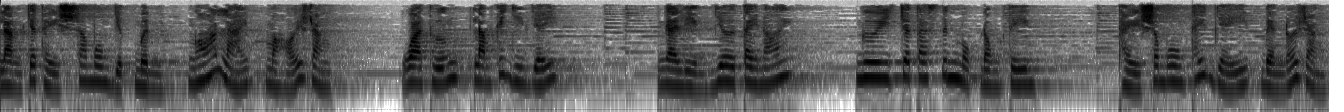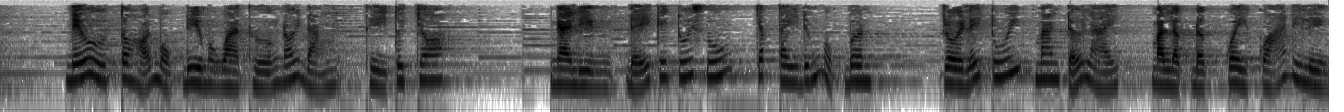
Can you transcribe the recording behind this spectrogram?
làm cho thầy Sa môn giật mình, ngó lại mà hỏi rằng Hòa thượng làm cái gì vậy? Ngài liền giơ tay nói, Ngươi cho ta xin một đồng tiền. Thầy Sa môn thấy vậy bèn nói rằng, Nếu tôi hỏi một điều mà Hòa Thượng nói đặng thì tôi cho. Ngài liền để cái túi xuống, chắp tay đứng một bên, rồi lấy túi mang trở lại mà lật đật quầy quả đi liền.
